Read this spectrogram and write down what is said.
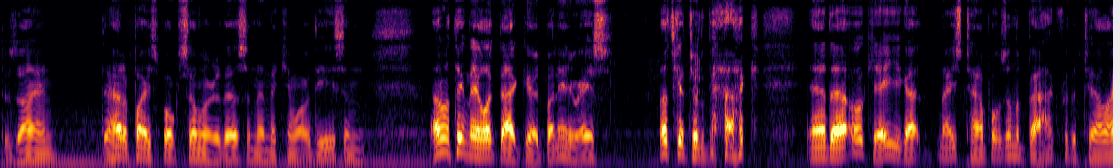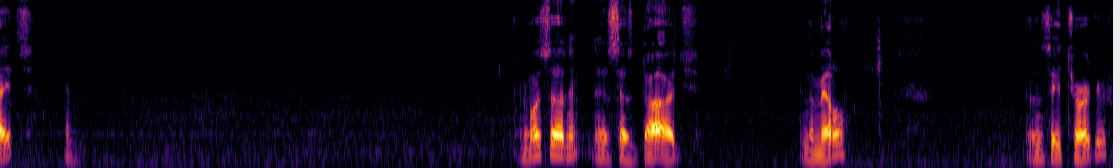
design. They had a five spoke similar to this, and then they came out with these, and I don't think they look that good, but anyways, let's get to the back. And uh, okay, you got nice tampos on the back for the taillights. And, and what's that? It says Dodge in the middle. Doesn't say Charger.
